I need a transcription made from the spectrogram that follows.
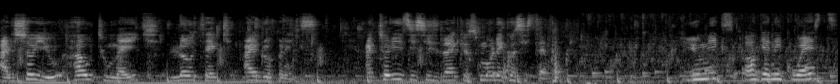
I'll show you how to make low-tech hydroponics. Actually, this is like a small ecosystem. You mix organic waste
